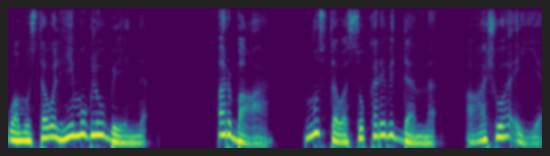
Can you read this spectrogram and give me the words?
ومستوى الهيموغلوبين. أربعة مستوى السكر بالدم عشوائي.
